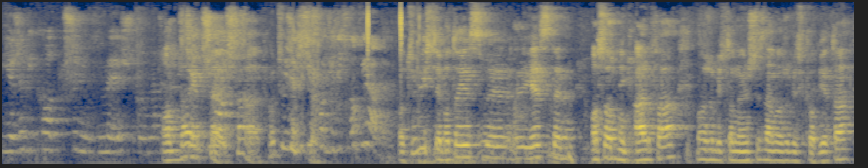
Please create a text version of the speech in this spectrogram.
Jeżeli kot przyniósł mysz, to znaczy, oddaje że cześć, tak, Żeby oczywiście. się podzielić. Oczywiście, bo to jest, y, jest ten osobnik alfa, może być to mężczyzna, może być kobieta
